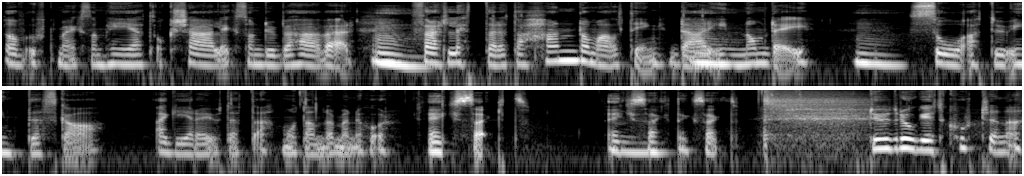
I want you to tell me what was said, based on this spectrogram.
av uppmärksamhet och kärlek som du behöver Mm. för att lättare ta hand om allting där Mm. inom dig Mm. så att du inte ska agera ut detta mot andra människor. Exakt. Mm. Exakt, exakt. Du drog ett kort Tina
